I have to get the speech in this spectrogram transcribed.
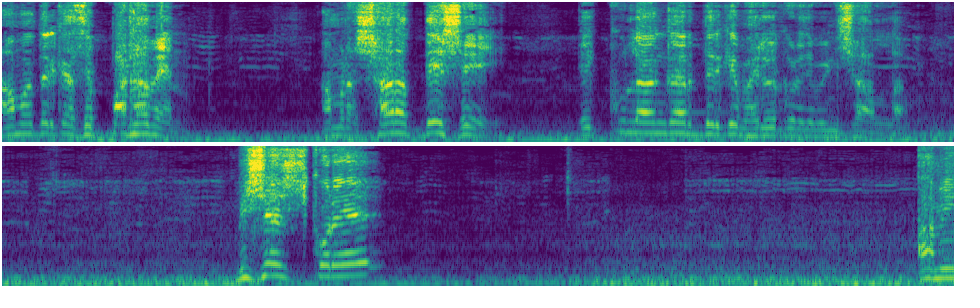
আমাদের কাছে পাঠাবেন। আমরা সারা দেশে এই কুলাঙ্গারদেরকে ভাইরাল করে দেবো ইনশাআল্লাহ। বিশেষ করে আমি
